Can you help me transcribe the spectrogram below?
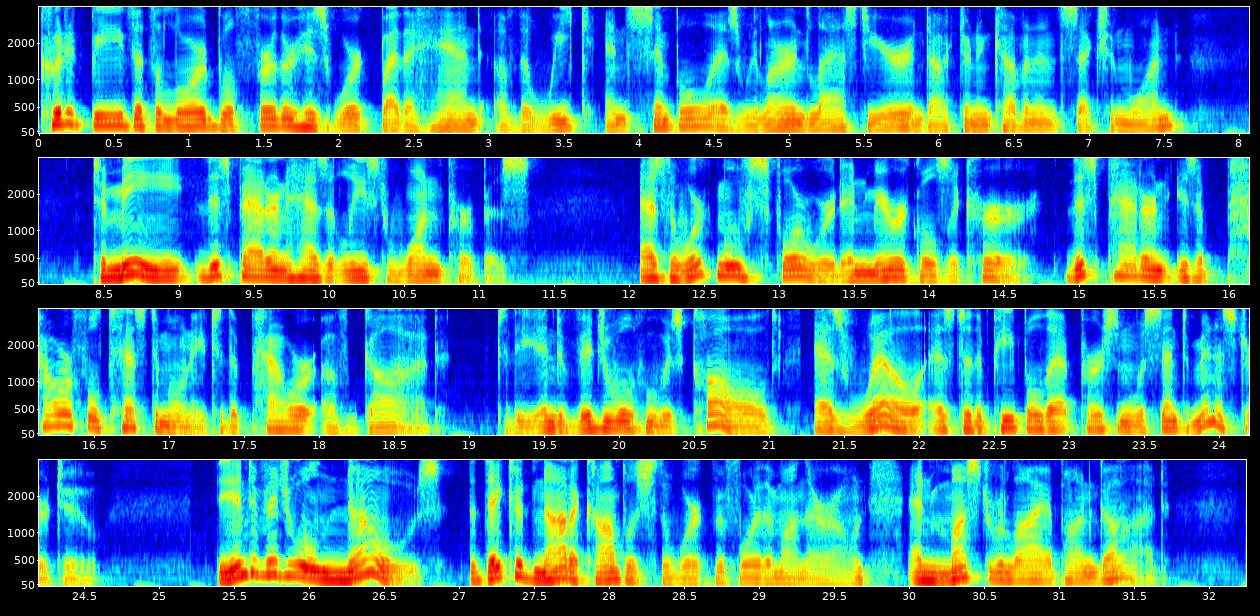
Could it be that the Lord will further his work by the hand of the weak and simple, as we learned last year in Doctrine and Covenants, section 1? To me, this pattern has at least one purpose. As the work moves forward and miracles occur, this pattern is a powerful testimony to the power of God, to the individual who was called, as well as to the people that person was sent to minister to. The individual knows that they could not accomplish the work before them on their own and must rely upon God.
